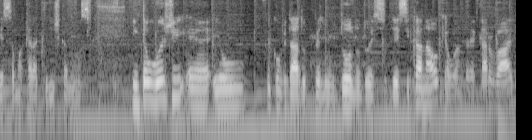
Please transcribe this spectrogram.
Essa é uma característica nossa. Então hoje é, eu fui convidado pelo dono desse, desse canal, que é o André Carvalho,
